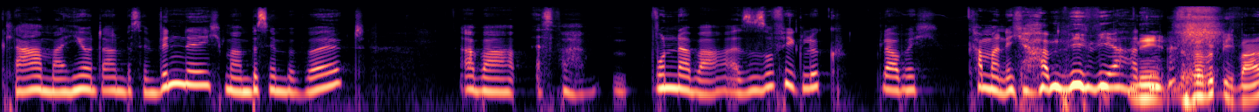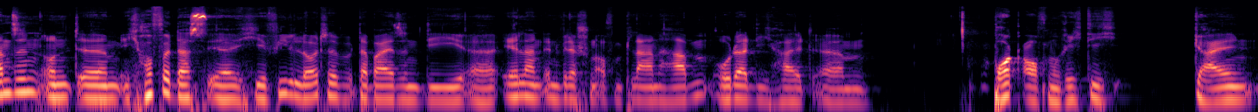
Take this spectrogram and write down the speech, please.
klar, mal hier und da ein bisschen windig, mal ein bisschen bewölkt. Aber es war wunderbar. Also so viel Glück, glaube ich, kann man nicht haben, wie wir hatten. Nee, das war wirklich Wahnsinn und ähm, ich hoffe, dass äh, hier viele Leute dabei sind, die äh, Irland entweder schon auf dem Plan haben oder die halt ähm, Bock auf einen richtig geilen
